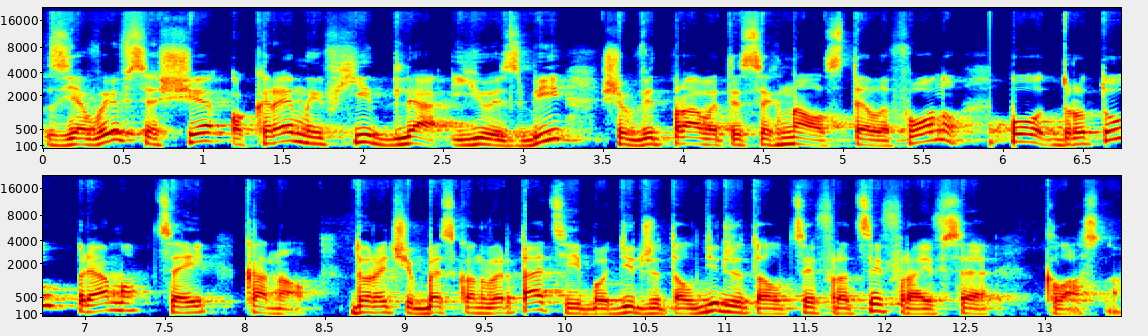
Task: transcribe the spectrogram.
з'явився ще окремий вхід для USB, щоб відправити сигнал з телефону по дроту прямо в цей канал. До речі, без конвертації, бо діджитал-діджитал, цифра-цифра і все класно.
